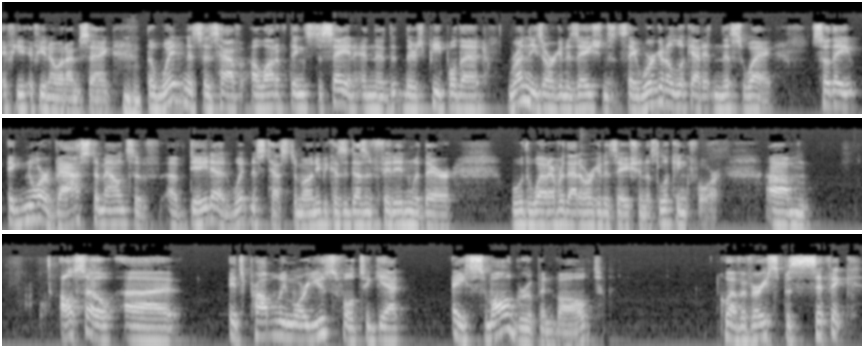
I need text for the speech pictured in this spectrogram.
if you if you know what I'm saying. Mm-hmm. The witnesses have a lot of things to say, and, and the, there's people that run these organizations that say we're going to look at it in this way. So they ignore vast amounts of, of data and witness testimony because it doesn't fit in with their with whatever that organization is looking for. Um, also, uh, it's probably more useful to get a small group involved who have a very specific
